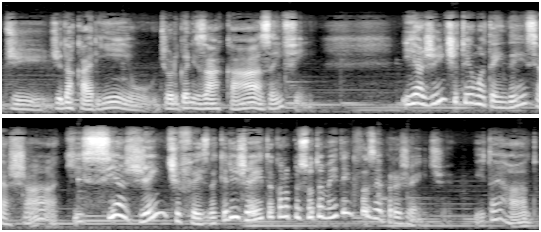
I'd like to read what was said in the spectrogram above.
de, de dar carinho, de organizar a casa, enfim. E a gente tem uma tendência a achar que se a gente fez daquele jeito, aquela pessoa também tem que fazer pra gente. E tá errado.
